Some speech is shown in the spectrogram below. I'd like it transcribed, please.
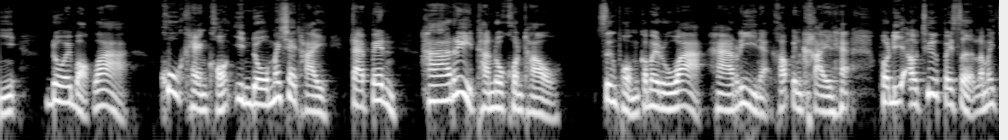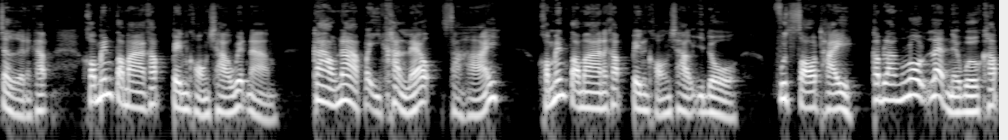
นี้ โดยบอกว่า คู่แข่งของอินโดไม่ใช่ไทย แต่เป็นฮารีทาโนคนเทา ซึ่งผมก็ไม่รู้ว่าฮารีเนี่ยเขาเป็นใครนะพอดีเอาชื่อไปเสิร์ชแล้วไม่เจอนะครับ คอมเมนต์ต่อมาครับเป็นของชาวเวียดนาม ก้าวหน้าไปอีกขั้นแล้วสหาย คอมเมนต์ต่อมานะครับเป็นของชาวอิโด ฟุตซอลไทยกำลังโลดแล่นในเวิลด์คัพ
